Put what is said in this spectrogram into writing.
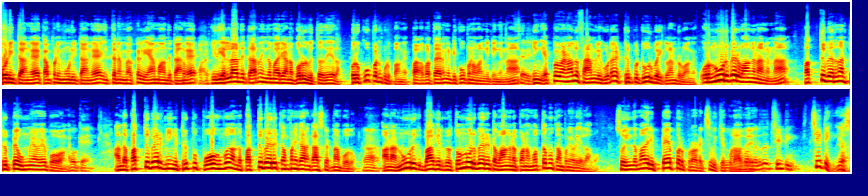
ஓடிட்டாங்க கம்பெனி மூடிட்டாங்க இத்தனை மக்கள் ஏமாந்துட்டாங்க. இது எல்லாத்துக்கு காரணம் இந்த மாதிரியான பொருள் விற்றதே தான். ஒரு கூப்பன் கொடுப்பாங்க. பத்தாயிரம் கட்டி கூப்பனை வாங்கிட்டீங்கன்னா. நீங்கள் எப்போ வேணாலும் ஃபேமிலி கூட ட்ரிப்பு டூர் போய்க்கலான்ருவாங்க ஒரு நூறு பேர் வாங்கினாங்கன்னா பத்து பேர் தான் ட்ரிப்பே உண்மையாகவே போவாங்க. ஓகே. அந்த பத்து பேர் நீங்கள் ட்ரிப்பு போகும்போது அந்த பத்து பேருக்கு கம்பெனிக்காரன் காசு கட்டினா போதும். ஆனால் நூறுக்கு பாக்கி இருக்கிற தொண்ணூறு பேர்கிட்ட வாங்கின பணம் மொத்தமும் கம்பெனியோடைய லாபம். ஸோ இந்த மாதிரி பேப்பர் ப்ராடக்ட்ஸ் விற்கக்கூடாது. சீட்டிங் சீட்டிங் எஸ்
